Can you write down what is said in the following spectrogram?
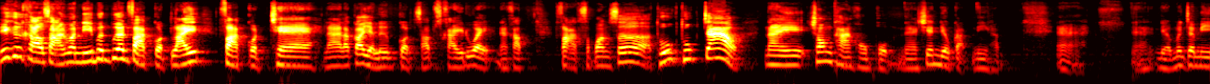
นี่คือข่าวสารวันนี้เพื่อนๆ ฝากกดไลค์ฝากกดแชร์นะแล้วก็อย่าลืมกด Subscribe ด้วยนะครับ ฝากสปอนเซอร์ทุกทุกเจ้าในช่องทางของผมนะเช่นเดียวกับนี่ครับอ่านะเดี๋ยวมันจะมี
